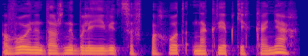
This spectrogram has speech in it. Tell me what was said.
Воины должны были явиться в поход на крепких конях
